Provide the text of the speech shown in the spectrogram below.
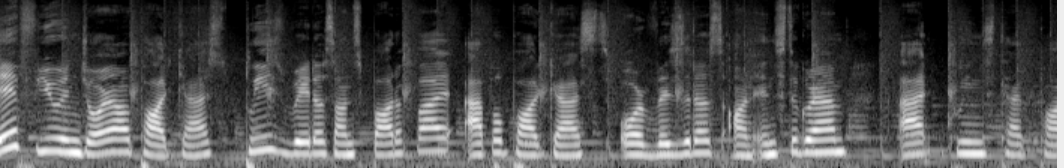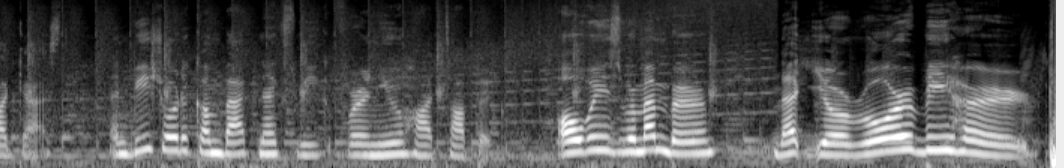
If you enjoy our podcast, please rate us on Spotify, Apple Podcasts, or visit us on Instagram at Queens Tech Podcast. And be sure to come back next week for a new hot topic. Always remember, let your roar be heard.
